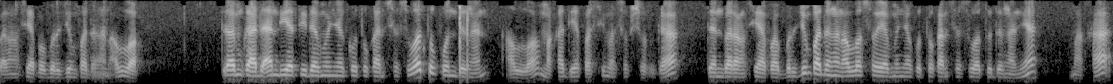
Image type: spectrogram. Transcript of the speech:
barang siapa berjumpa dengan Allah dalam keadaan dia tidak menyekutukan sesuatu pun dengan Allah maka dia pasti masuk surga. Dan barang siapa berjumpa dengan Allah saya menyekutukan sesuatu dengannya maka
